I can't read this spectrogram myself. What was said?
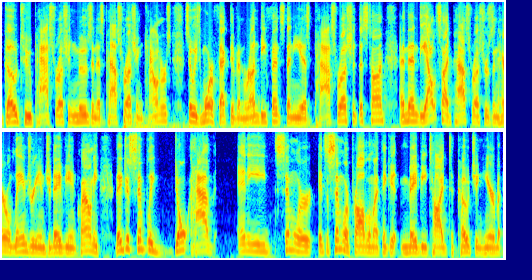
go to pass rushing moves and his pass rushing counters, so he's more effective in run defense than he is pass rush at this time. And then the outside pass rushers and Harold Landry and Jadeveon Clowney, they just simply don't have any similar it's a similar problem i think it may be tied to coaching here but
